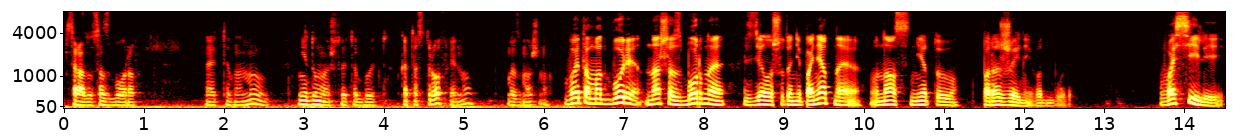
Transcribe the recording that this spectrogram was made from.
сразу со сборов. Поэтому, ну, не думаю, что это будет катастрофой, ну, возможно. В этом отборе наша сборная сделала что-то непонятное. У нас нету поражений в отборе. Василий,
